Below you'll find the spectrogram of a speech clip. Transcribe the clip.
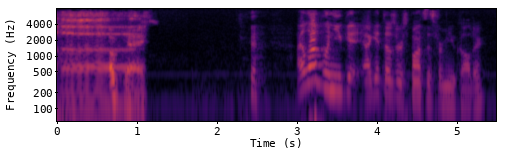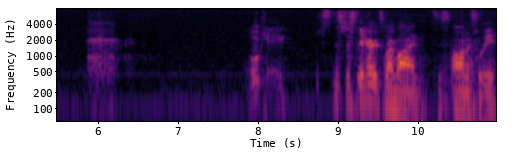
Uh, Okay. I love when you get. I get those responses from you, Calder. Okay. It's, it's just it hurts my mind. It's just honestly.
